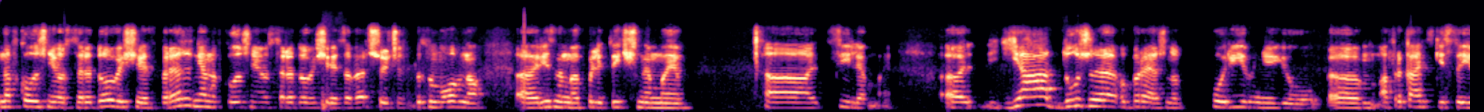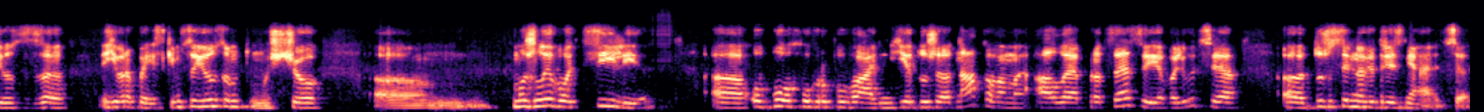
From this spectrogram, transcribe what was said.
навколишнього середовища і збереження навколишнього середовища і завершуючи безумовно е, різними політичними цілями. Я дуже обережно порівнюю е, Африканський Союз з Європейським Союзом, тому що е, можливо цілі е, обох угрупувань є дуже однаковими, але процеси і еволюція е, дуже сильно відрізняються,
